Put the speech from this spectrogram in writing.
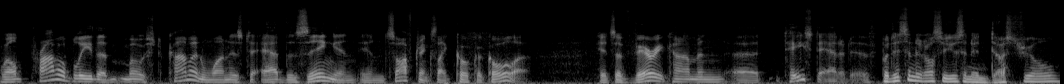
Well, probably the most common one is to add the zing in, in soft drinks like Coca Cola. It's a very common uh, taste additive. But isn't it also used in industrial?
